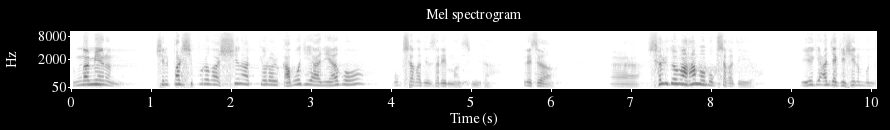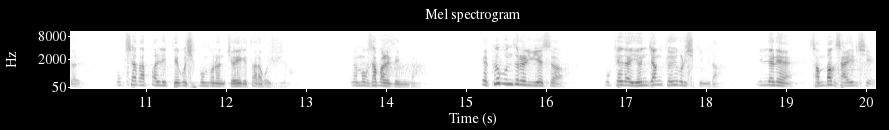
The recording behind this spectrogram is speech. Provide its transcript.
중남미에는 7, 80%가 신학교를 가보지 아니하고 목사가 된 사람이 많습니다. 그래서 에, 설교만 하면 목사가 돼요. 여기 앉아 계시는 분들 목사가 빨리 되고 싶은 분은 저에게 따라오십시오. 그냥 목사 빨리 됩니다. 그분들을 위해서 목회자 연장 교육을 시킵니다. 1년에 3박 4일씩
